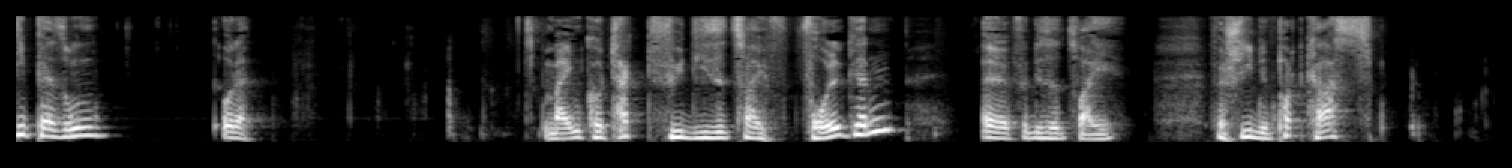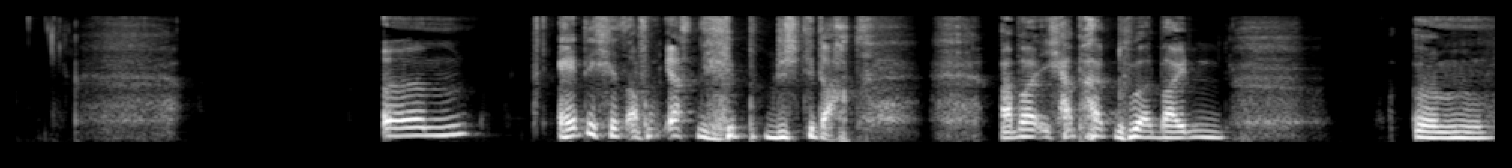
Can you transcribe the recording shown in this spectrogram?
die Person oder meinen Kontakt für diese zwei Folgen, äh, für diese zwei verschiedenen Podcasts, ähm, hätte ich jetzt auf den ersten Hieb nicht gedacht. Aber ich habe halt nur beiden, ähm,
